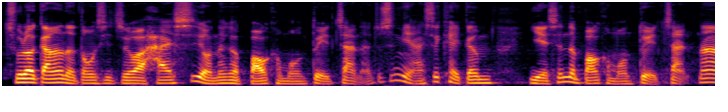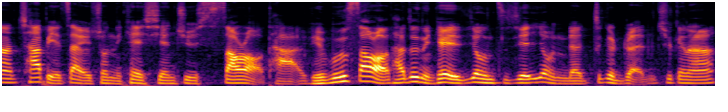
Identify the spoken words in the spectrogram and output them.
除了刚刚的东西之外，还是有那个宝可梦对战的，就是你还是可以跟野生的宝可梦对战。那差别在于说，你可以先去骚扰它，也不是骚扰它，就你可以用直接用你的这个人去跟他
